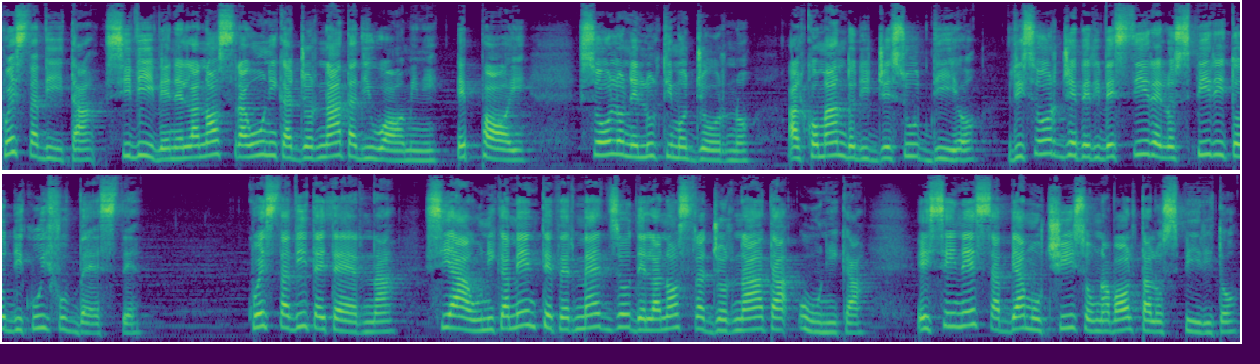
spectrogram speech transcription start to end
Questa vita si vive nella nostra unica giornata di uomini e poi, solo nell'ultimo giorno, al comando di Gesù Dio, risorge per rivestire lo spirito di cui fu veste. Questa vita eterna si ha unicamente per mezzo della nostra giornata unica e se in essa abbiamo ucciso una volta lo spirito,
